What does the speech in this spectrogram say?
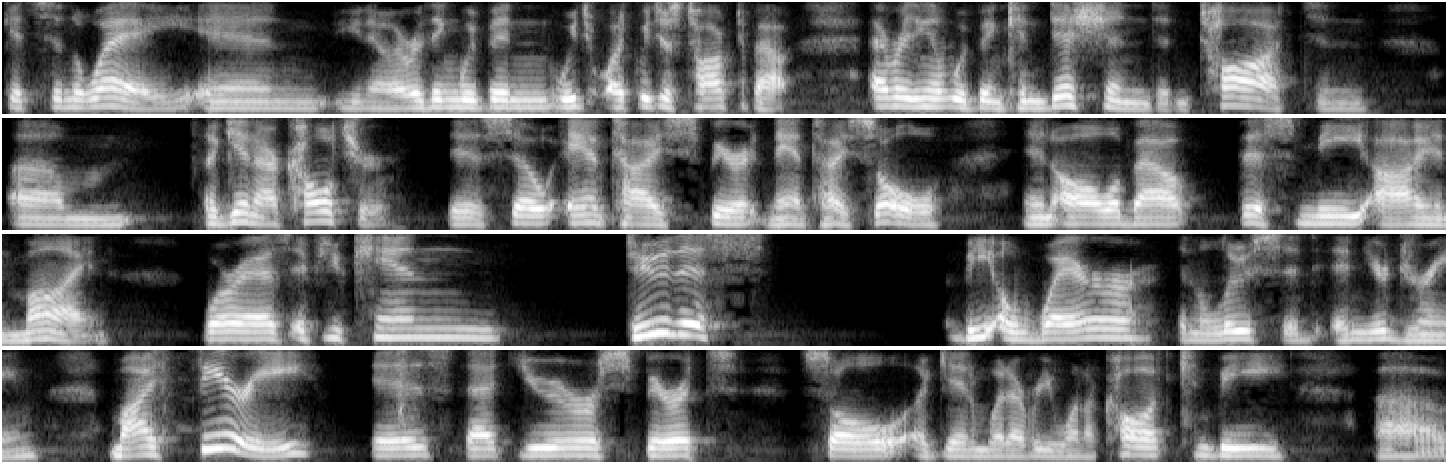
gets in the way and you know everything we've been we like we just talked about everything that we've been conditioned and taught and um, again our culture is so anti-spirit and anti-soul and all about this me i and mine. Whereas if you can do this be aware and lucid in your dream my theory is that your spirit soul again whatever you want to call it can be uh,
